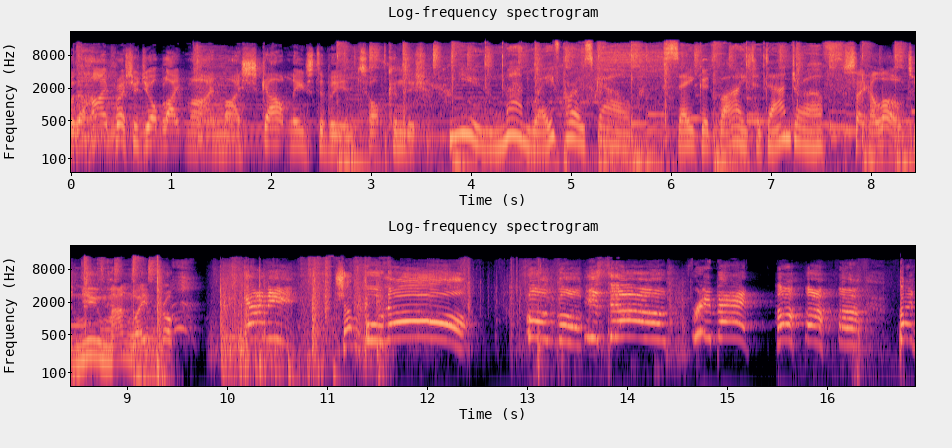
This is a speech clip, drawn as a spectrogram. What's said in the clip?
With a high-pressure job like mine, my scalp needs to be in top condition. New Manwave Pro Scalp. Say goodbye to dandruff. Say hello to new Manwave Pro... Gani! Shampoo, no! Football is out! Free bet! but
